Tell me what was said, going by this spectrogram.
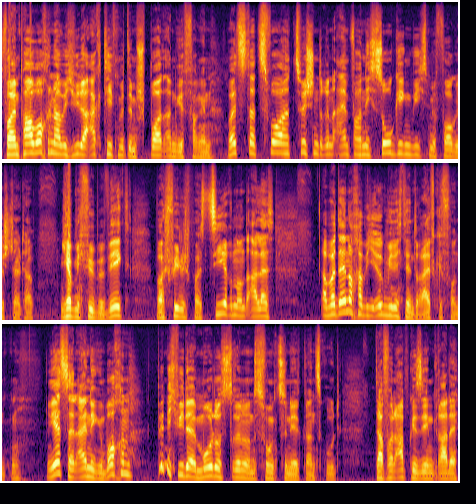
Vor ein paar Wochen habe ich wieder aktiv mit dem Sport angefangen, weil es davor zwischendrin einfach nicht so ging, wie ich es mir vorgestellt habe. Ich habe mich viel bewegt, war viel spazieren und alles, aber dennoch habe ich irgendwie nicht den Drive gefunden. Und jetzt seit einigen Wochen bin ich wieder im Modus drin und es funktioniert ganz gut. Davon abgesehen gerade,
